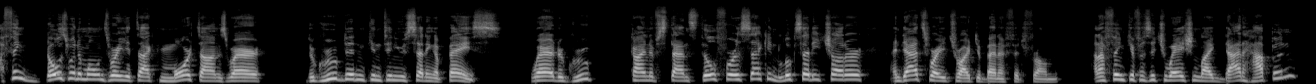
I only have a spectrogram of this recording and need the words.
I think those were the moments where he attacked more times where the group didn't continue setting a pace, where the group kind of stands still for a second, looks at each other, and that's where he tried to benefit from. And I think if a situation like that happened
